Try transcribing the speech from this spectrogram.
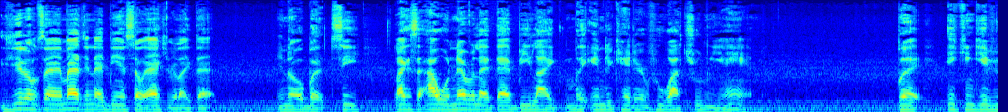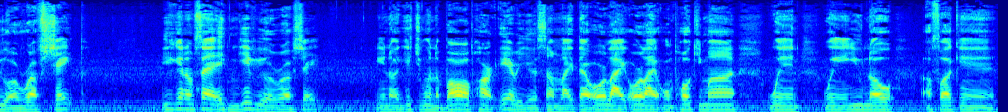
You know what I'm saying? Imagine that being so accurate like that. You know, but see, like I said, I will never let that be like the indicator of who I truly am. But it can give you a rough shape. You get what I'm saying? It can give you a rough shape. You know, get you in the ballpark area or something like that, or like, or like on Pokemon when when you know a fucking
